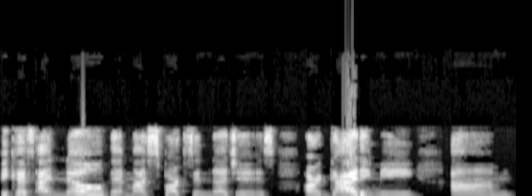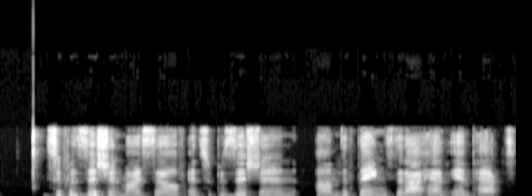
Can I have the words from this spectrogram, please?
because I know that my sparks and nudges are guiding me um, to position myself and to position um, the things that I have impact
